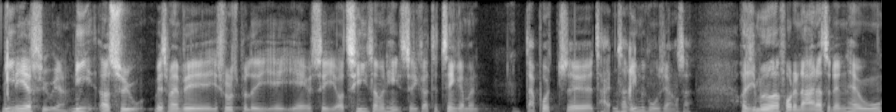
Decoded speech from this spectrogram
9, 9 og 7, ja. 9 og 7, hvis man vil i slutspillet i, i AFC, og 10, så er man helt sikker. Det tænker man, der på uh, Titans har rimelig gode chancer. Og de møder 49ers til den her uge.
